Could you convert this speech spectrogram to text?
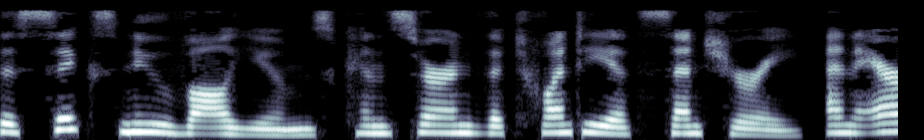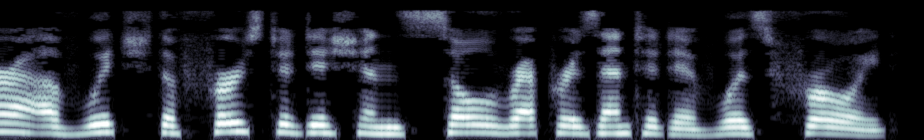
The six new volumes concerned the 20th century, an era of which the first edition's sole representative was Freud.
